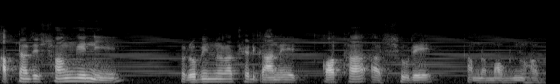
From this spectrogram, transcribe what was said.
আপনাদের সঙ্গে নিয়ে রবীন্দ্রনাথের গানের কথা আর সুরে আমরা মগ্ন হব।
